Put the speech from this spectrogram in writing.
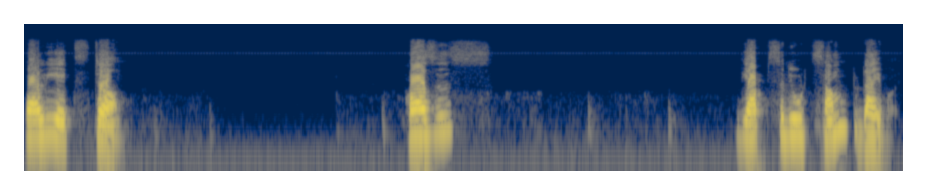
poly x term causes the absolute sum to diverge.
